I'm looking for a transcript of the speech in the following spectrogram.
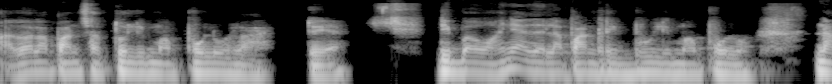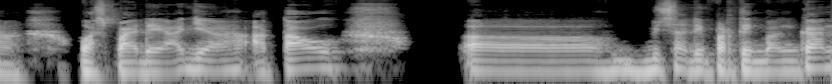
atau 8150 lah gitu ya. Di bawahnya ada 8050. Nah, waspadai aja atau Uh, bisa dipertimbangkan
